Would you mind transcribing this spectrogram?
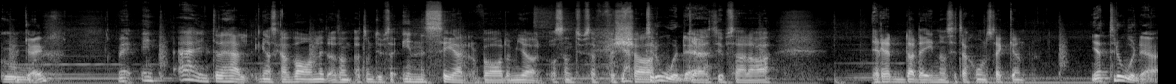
Okej. Men är inte- det här ganska vanligt att de, att de typ så inser vad de gör och sen typ så försöker tror det. Typ så här, rädda det inom citationstecken? Jag tror det.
